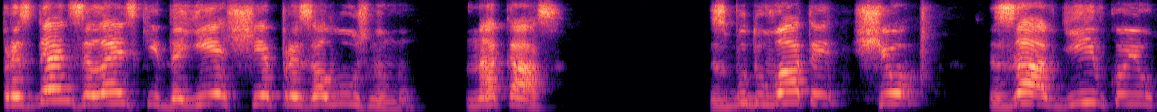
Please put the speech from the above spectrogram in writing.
президент Зеленський дає ще при залужному наказ збудувати що за Авдіївкою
